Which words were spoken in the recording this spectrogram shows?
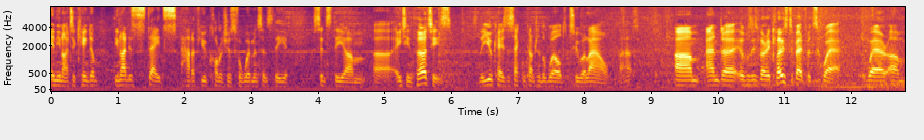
in the United Kingdom. The United States had a few colleges for women since the since the um, uh, 1830s. So the UK is the second country in the world to allow that, um, and uh, it was very close to Bedford Square, where um,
